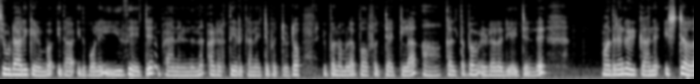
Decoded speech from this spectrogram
ചൂടാറി കഴിയുമ്പോൾ ഇതാ ഇതുപോലെ ഈസി ആയിട്ട് പാനിൽ നിന്ന് അടർത്തിയെടുക്കാനായിട്ട് പറ്റും കേട്ടോ ഇപ്പോൾ നമ്മൾ പെർഫെക്റ്റ് ആയിട്ടുള്ള കൽത്തപ്പം ഇവിടെ റെഡി ആയിട്ടുണ്ട്. മധുരം കഴിക്കാൻ ഇഷ്ടമുള്ള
